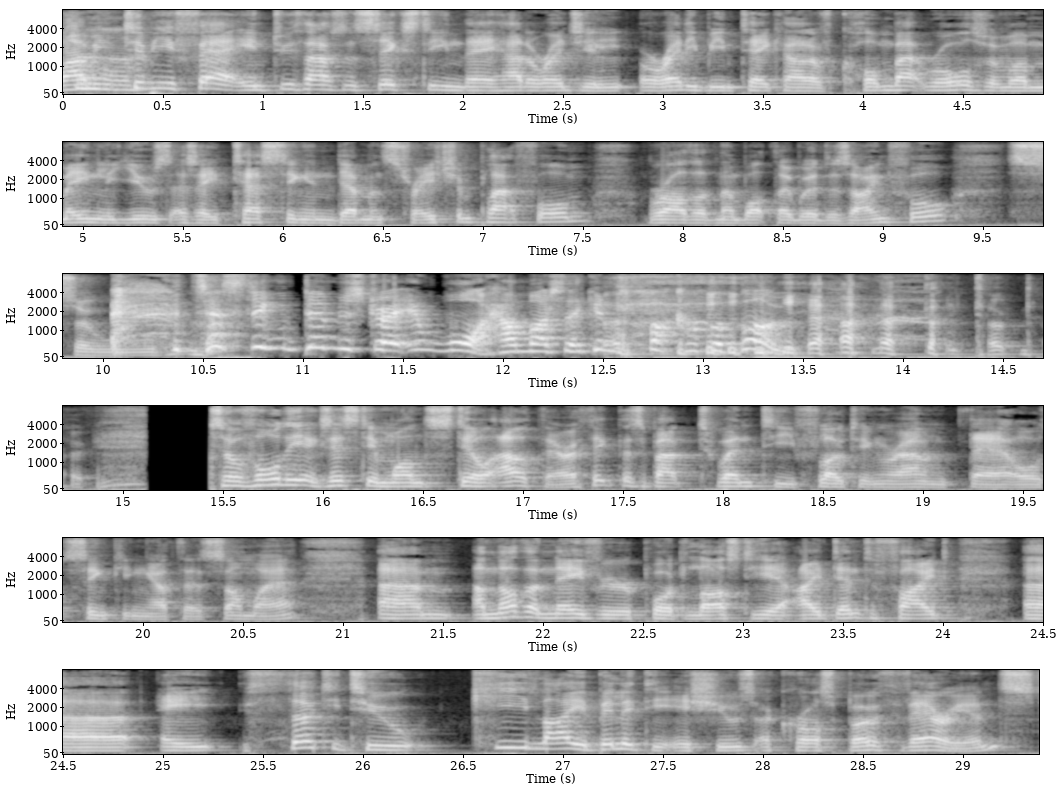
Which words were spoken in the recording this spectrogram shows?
I mean, to be fair, in 2016 they had already already been taken out of combat roles and were mainly used as a testing and demonstration platform rather than what they were designed for. So Testing and demonstrating what? How much they can fuck up a boat? yeah, I don't know. So, of all the existing ones still out there, I think there's about 20 floating around there or sinking out there somewhere. Um, another Navy report last year identified uh, a 32 key liability issues across both variants,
